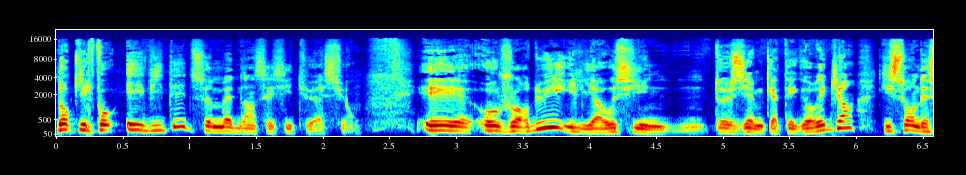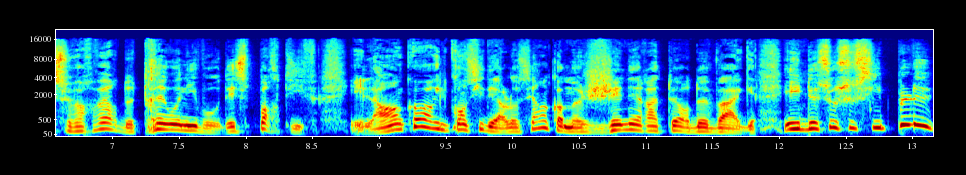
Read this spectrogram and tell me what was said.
Donc il faut éviter de se mettre dans ces situations. Et aujourd'hui, il y a aussi une deuxième catégorie de gens qui sont des surfeurs de très haut niveau, des sportifs. Et là encore, ils considèrent l'océan comme un générateur de vagues. Et ils ne se soucient plus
